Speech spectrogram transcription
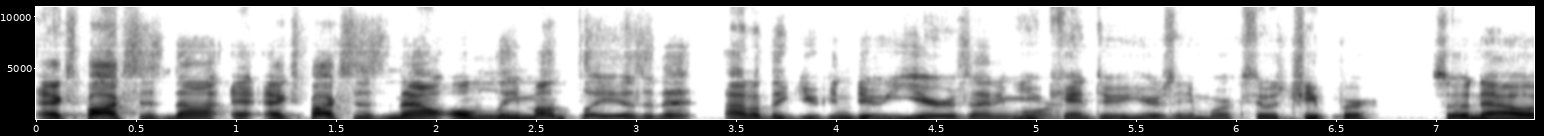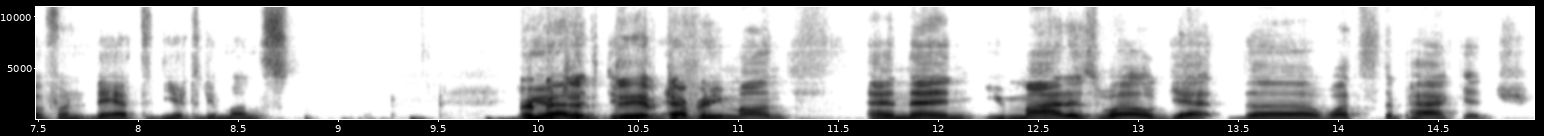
Xbox is not Xbox is now only monthly, isn't it? I don't think you can do years anymore. You can't do years anymore because it was cheaper. So now everyone they have to you have to do months. Right, You but got to do- do do it have every different- month, and then you might as well get the what's the package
